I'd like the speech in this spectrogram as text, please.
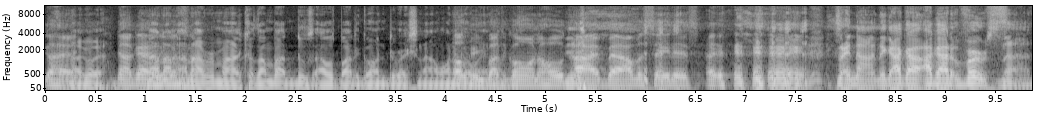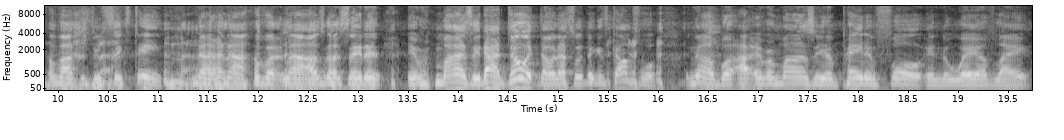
Go ahead. No, go ahead. No, go ahead. No, no, no, no. Remind because I'm about to do. I was about to go in the direction I don't want to go. Okay, you in about to go on the whole. Yeah. All right, bet. I'm gonna say this. He's like, nah, nigga, I got, I got a verse. Nah, nah, I'm about to do nah. 16. Nah. nah, nah, nah. But nah, I was gonna say this. It reminds me. Nah, do it though. That's what niggas come for. No, but I, it reminds me of paid in full in the way of like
